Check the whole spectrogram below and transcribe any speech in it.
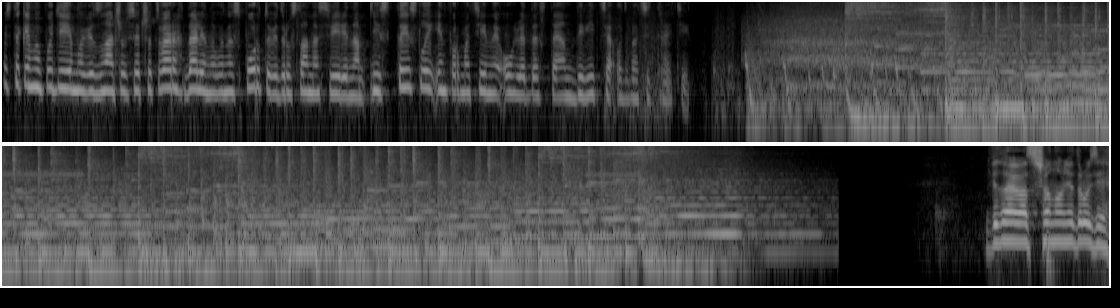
Ось такими подіями відзначився четвер. Далі новини спорту від Руслана Свіріна. І стислий інформаційний огляд СТН. Дивіться о 23-й. Вітаю вас, шановні друзі.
